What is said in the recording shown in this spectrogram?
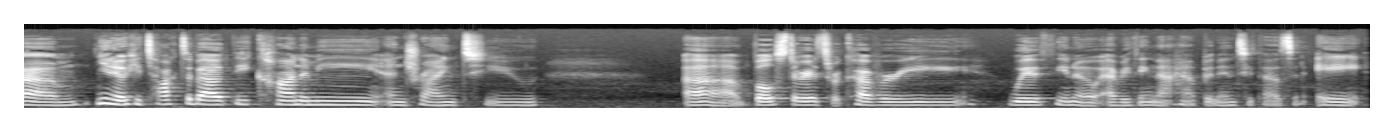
Um, you know, he talked about the economy and trying to uh, bolster its recovery with, you know, everything that happened in 2008.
